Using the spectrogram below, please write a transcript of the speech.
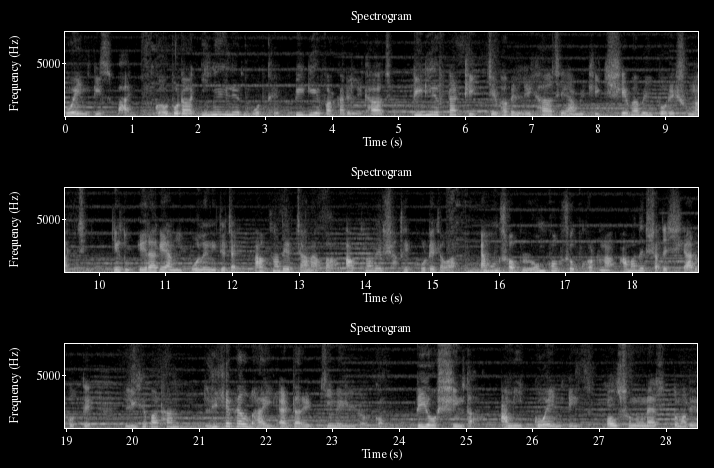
গোয়েন্টিস ভাই। গল্পটা ইমেইলের মধ্যে পিডিএফ আকারে লেখা আছে। পিডিএফটা ঠিক যেভাবে লেখা আছে, আমি ঠিক সেভাবেই পড়ে শোনাচ্ছি। কিন্তু এর আগে আমি বলে নিতে চাই, আপনাদের জানা বা আপনাদের সাথে ঘটে যাওয়া এমন সব লোমহর্ষক ঘটনা আমাদের সাথে শেয়ার করতে লিখে পাঠান লিখে ফেল ভাই at the rate Gmail dot com প্রিয় চিন্তা আমি কোয়েন্টিজ অলসো নোন অ্যাজ তোমাদের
